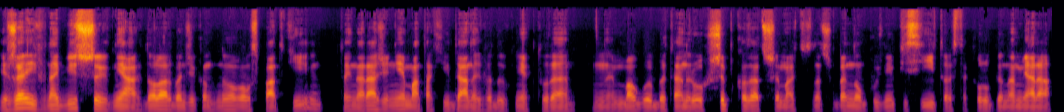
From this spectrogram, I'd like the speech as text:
jeżeli w najbliższych dniach dolar będzie kontynuował spadki, tutaj na razie nie ma takich danych według mnie, które mogłyby ten ruch szybko zatrzymać, to znaczy będą później PCI, to jest taka ulubiona miara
